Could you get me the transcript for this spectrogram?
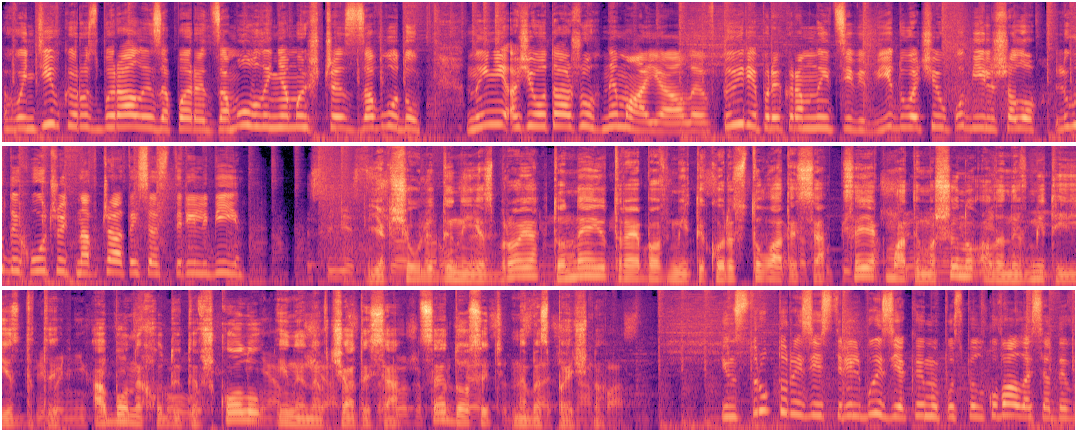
гвинтівки розбирали за передзамовленнями ще з заводу. Нині ажіотажу немає, але в тирі при крамниці відвідувачів побільшало. Люди хочуть навчатися стрільбі. Якщо у людини є зброя, то нею треба вміти користуватися. Це як мати машину, але не вміти їздити, або не ходити в школу і не навчатися. Це досить небезпечно. Інструктори зі стрільби, з якими поспілкувалася ДВ,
